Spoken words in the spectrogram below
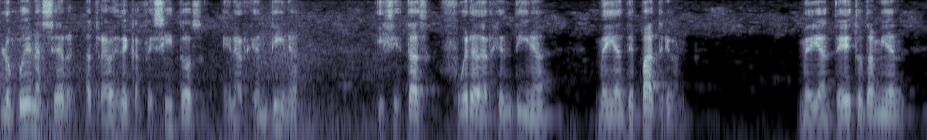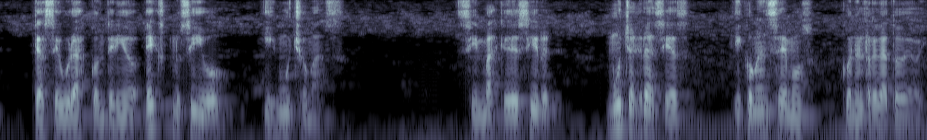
lo pueden hacer a través de cafecitos en Argentina y si estás fuera de Argentina, mediante Patreon. Mediante esto también te aseguras contenido exclusivo y mucho más. Sin más que decir, muchas gracias y comencemos con el relato de hoy.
